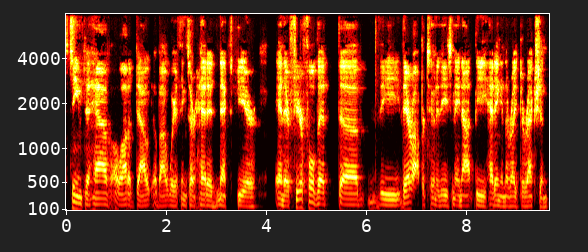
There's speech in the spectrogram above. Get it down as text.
seem to have a lot of doubt about where things are headed next year, and they're fearful that uh, the their opportunities may not be heading in the right direction.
